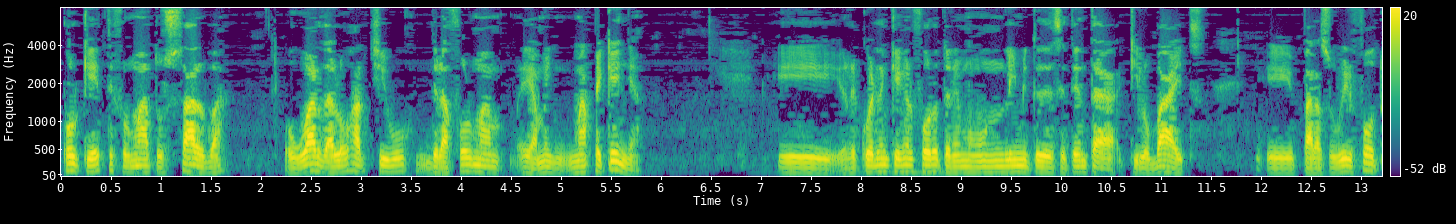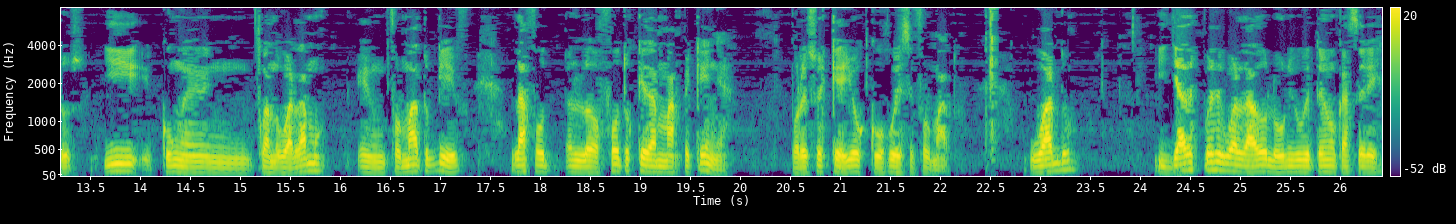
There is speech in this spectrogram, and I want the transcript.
porque este formato salva o guarda los archivos de la forma eh, más pequeña. recuerden que en el foro tenemos un límite de 70 kilobytes eh, para subir fotos y cuando guardamos en formato GIF, las fotos quedan más pequeñas. Por eso es que yo cojo ese formato. Guardo y ya después de guardado lo único que tengo que hacer es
